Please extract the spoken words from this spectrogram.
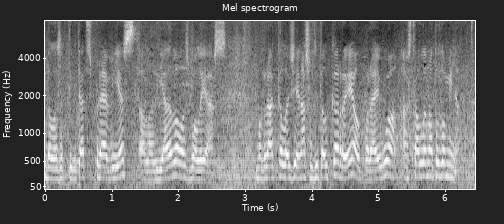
de les activitats prèvies a la Diada de les Balears. Malgrat que la gent ha sortit al carrer, el paraigua ha estat la nota dominant.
